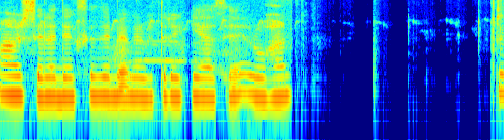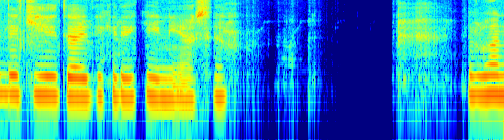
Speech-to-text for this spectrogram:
আর ছেলে দেখছে যে ব্যাগের ভিতরে কি আছে, রোহান। দেখি, যাই, দেখি দেখি, নিয়ে আসে। রোহান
